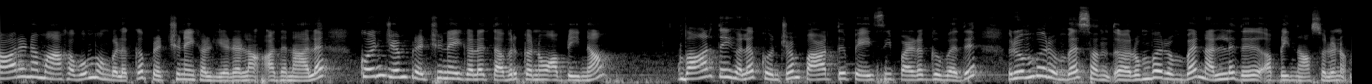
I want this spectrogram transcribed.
காரணமாகவும் உங்களுக்கு பிரச்சனைகள் எழலாம். அதனால் கொஞ்சம் பிரச்சனைகளை தவிர்க்கணும் அப்படின்னா வார்த்தைகளை கொஞ்சம் பார்த்து பேசி பழகுவது ரொம்ப ரொம்ப சந்த ரொம்ப ரொம்ப நல்லது அப்படின்னு நான் சொல்லணும்.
